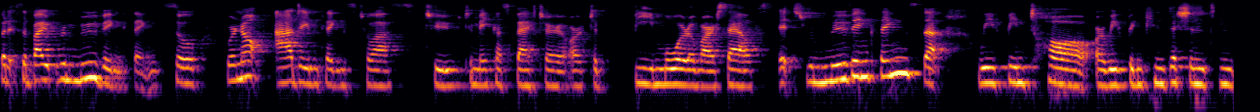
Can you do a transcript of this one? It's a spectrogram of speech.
but it's about removing things. So we're not adding things to us to to make us better or to be more of ourselves. It's removing things that we've been taught or we've been conditioned to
